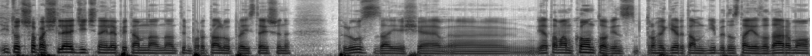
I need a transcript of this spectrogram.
i to trzeba śledzić, najlepiej tam na, na tym portalu PlayStation Plus zdaje się, e, ja tam mam konto, więc trochę gier tam niby dostaję za darmo,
